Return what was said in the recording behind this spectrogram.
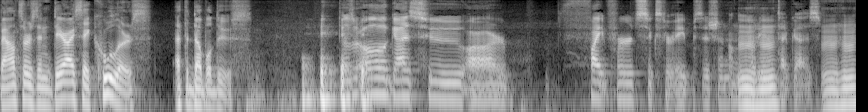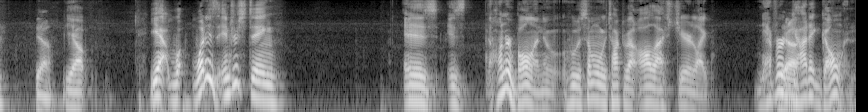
bouncers and dare I say coolers at the double deuce. Those are all guys who are fight for sixth or eighth position on the podium type guys. Mm-hmm. Yeah. Yep. Yeah. Wh- what is interesting is is Hunter Bolen, who, who was someone we talked about all last year, like never Yeah. got it going.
